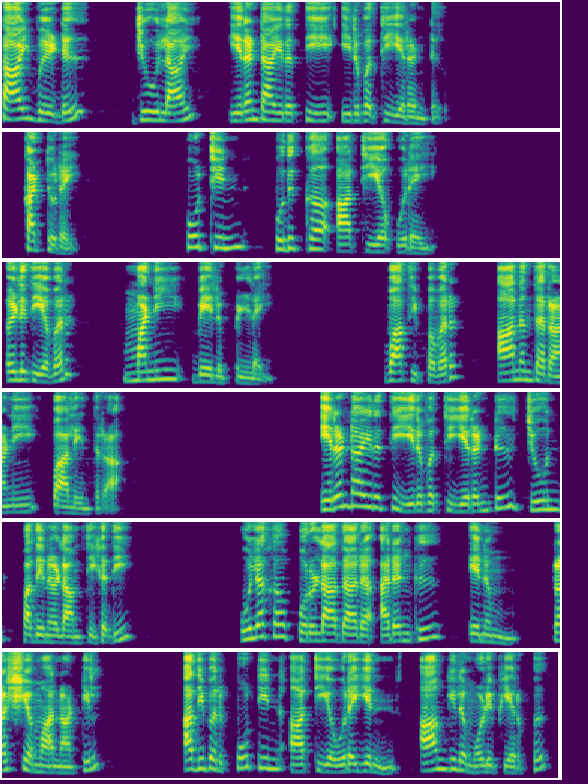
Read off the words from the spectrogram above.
தாய் வீடு ஜூலை இரண்டாயிரத்தி இருபத்தி இரண்டு. கட்டுரை. பூட்டின் புதுக்க ஆற்றிய உரை. எழுதியவர் மணி வேலுப்பிள்ளை. வாசிப்பவர் ஆனந்தராணி பாலேந்திரா. இரண்டாயிரத்தி இருபத்தி இரண்டு ஜூன் பதினேழாம் திகதி உலக பொருளாதார அரங்கு எனும் ரஷ்ய மாநாட்டில் அதிபர் பூட்டின் ஆற்றிய உரையின் ஆங்கில மொழிபெயர்ப்பு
